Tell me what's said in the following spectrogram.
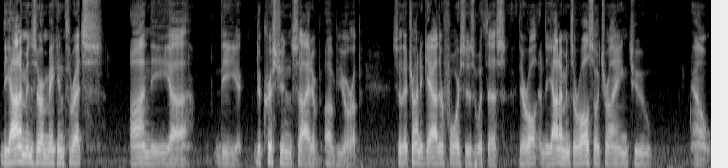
the Ottomans are making threats on the uh, the the Christian side of, of Europe, so they're trying to gather forces with us. They're all and the Ottomans are also trying to, you know,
